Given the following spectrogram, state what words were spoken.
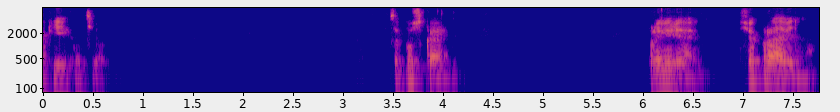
Как я и хотел. Запускаем. Проверяем. Все правильно.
